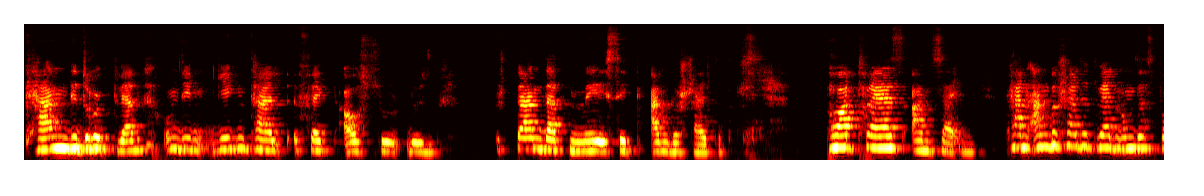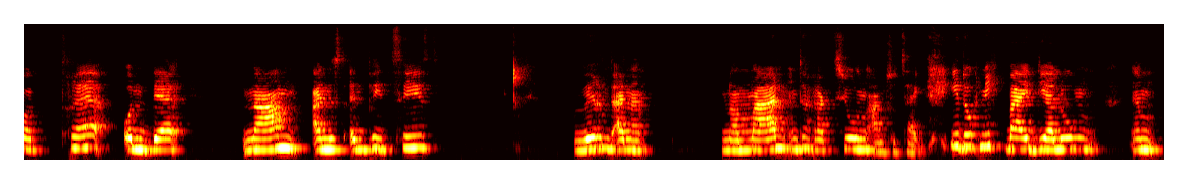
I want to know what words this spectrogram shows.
kann gedrückt werden, um den Gegenteileffekt auszulösen standardmäßig angeschaltet. Porträts anzeigen. Kann angeschaltet werden, um das Porträt und der Namen eines NPCs während einer normalen Interaktion anzuzeigen. Jedoch nicht bei Dialogen im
